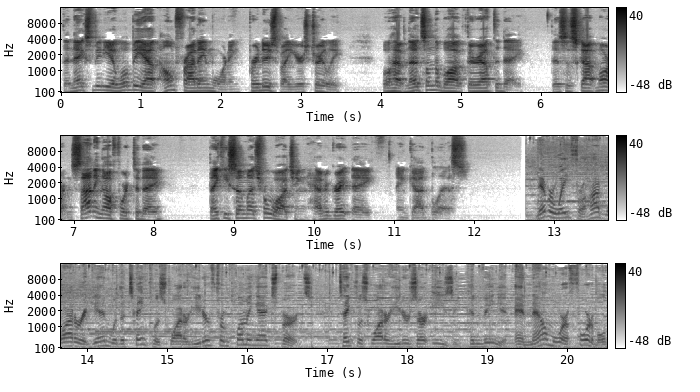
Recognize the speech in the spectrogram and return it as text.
The next video will be out on Friday morning, produced by yours truly. We'll have notes on the blog throughout the day. This is Scott Martin signing off for today. Thank you so much for watching. Have a great day, and God bless. Never wait for hot water again with a tankless water heater from Plumbing Experts. Tankless water heaters are easy, convenient, and now more affordable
